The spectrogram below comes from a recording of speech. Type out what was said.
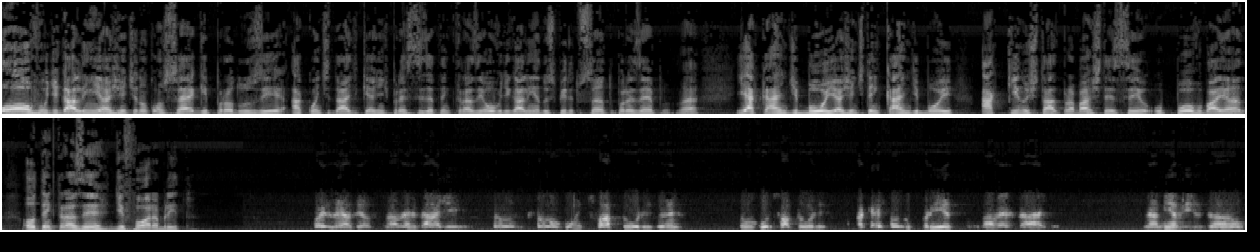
Ovo de galinha, a gente não consegue produzir a quantidade que a gente precisa, tem que trazer ovo de galinha do Espírito Santo, por exemplo. Né? E a carne de boi, a gente tem carne de boi aqui no estado para abastecer o povo baiano ou tem que trazer de fora, Brito? Pois é, Adelso. Na verdade, são, são alguns fatores, né? São alguns fatores. A questão do preço, na verdade, na minha visão,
